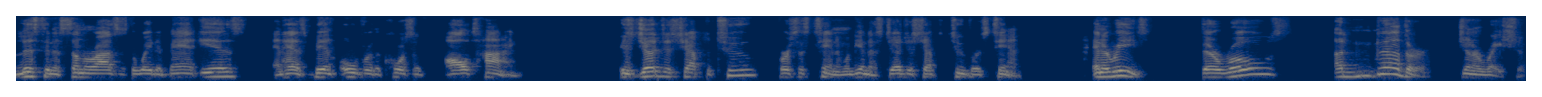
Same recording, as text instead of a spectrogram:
listed and summarizes the way the man is and has been over the course of all time is Judges chapter 2, verses 10. And again, that's Judges chapter 2, verse 10. And it reads, There arose another generation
